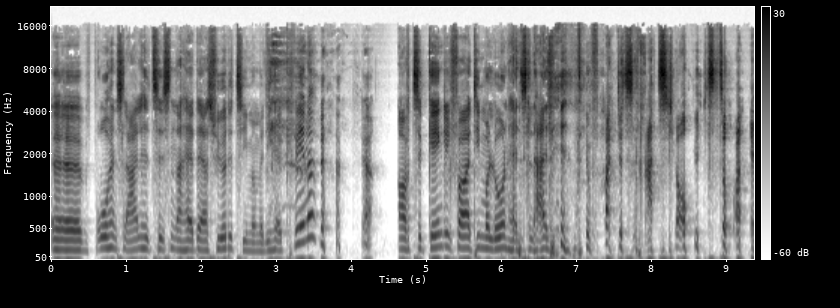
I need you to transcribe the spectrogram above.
ja. Øh, bruge hans lejlighed til sådan at have deres hyrdetimer med de her kvinder. Og til gengæld for, at de må låne hans lejlighed, det er faktisk en ret sjov historie.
